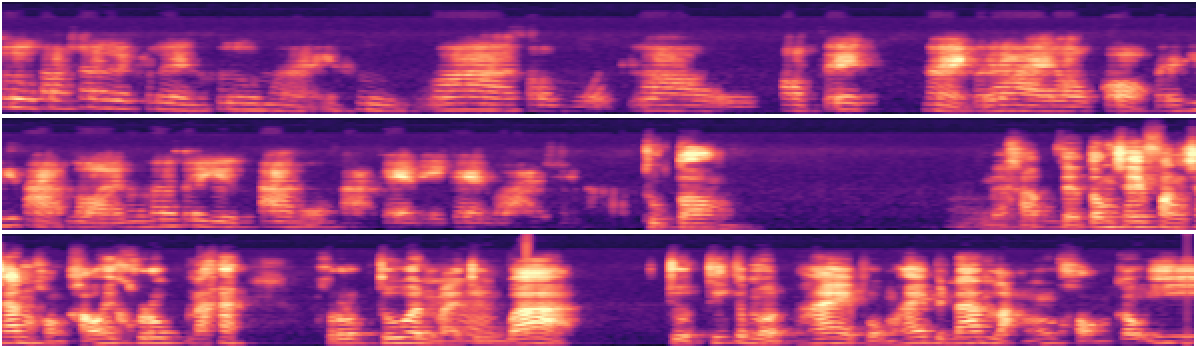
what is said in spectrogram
คือฟังก์ชัน reference คือหมายถึงว่าสมมติเรา object ไหนก็ได้ เรากรอกไปที่สามร้อยมันก็จะยึดตามองศาแกน x แกน y ใช่ไหมคะถูกต้องนะครับ แต่ต้องใช้ฟังก์ชันของเขาให้ครบนะ ครบถ้วนหมายถึงว่า จุดที่กำหนดให้ผมให้เป็นด้านหลังของเก้าอี้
